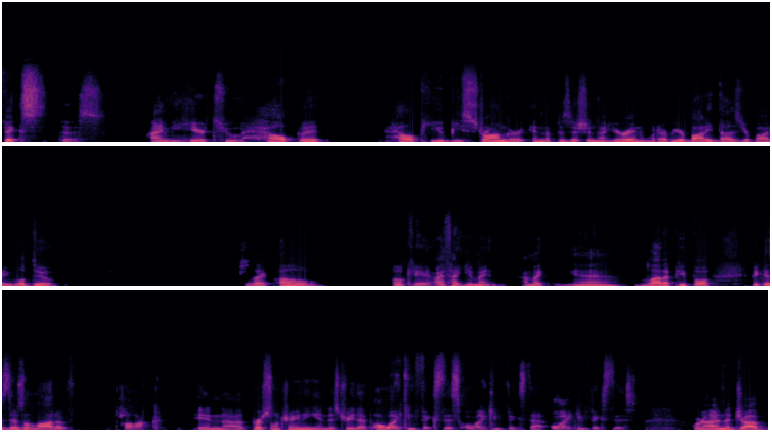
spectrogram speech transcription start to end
fix this. I'm here to help it, help you be stronger in the position that you're in. Whatever your body does, your body will do. She's like, oh, okay. I thought you meant, I'm like, yeah, a lot of people, because there's a lot of talk in uh, personal training industry that, oh, I can fix this. Oh, I can fix that. Oh, I can fix this. We're not in the job.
